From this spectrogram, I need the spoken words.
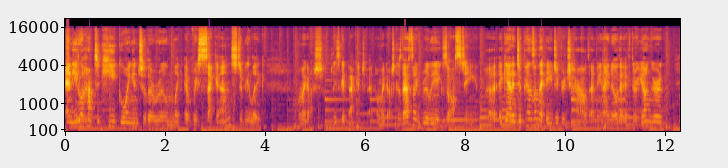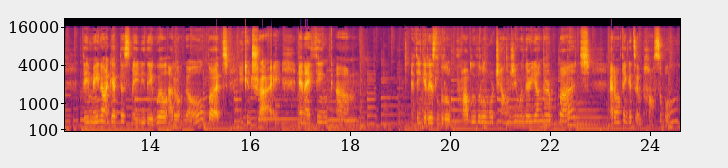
And you don't have to keep going into the room like every second to be like, oh my gosh, please get back into bed. Oh my gosh, because that's like really exhausting. But again, it depends on the age of your child. I mean, I know that if they're younger, they may not get this, maybe they will, I don't know, but you can try. And I think um, I think it is a little probably a little more challenging when they're younger, but I don't think it's impossible.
